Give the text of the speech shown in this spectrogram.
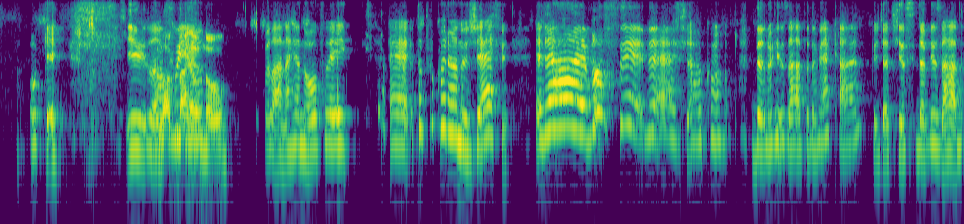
ok. E lá Logo fui na eu, Renault. Fui lá na Renault, falei, é, tô procurando o Jeff. Ele, ah, é você, né? Já com, dando risada na minha cara, que já tinha sido avisado.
